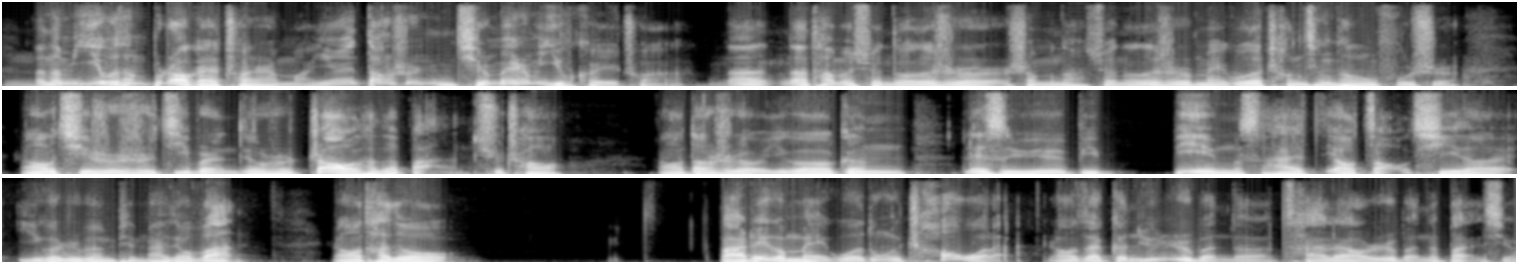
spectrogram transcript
嗯但他们衣服他们不知道该穿什么，因为当时你其实没什么衣服可以穿。那那他们选择的是什么呢？选择的是美国的常青藤服饰，然后其实是基本就是照它的版去抄。然后当时有一个跟类似于比 Beams 还要早期的一个日本品牌叫 One，然后他就把这个美国的东西抄过来，然后再根据日本的材料、日本的版型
